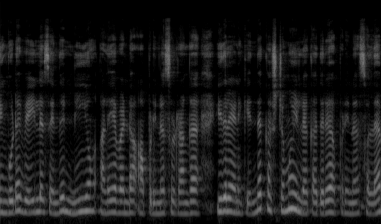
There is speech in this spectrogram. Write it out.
என் கூட வெயிலில் சேர்ந்து நீயும் அலைய வேண்டாம் அப்படின்னு சொல்கிறாங்க இதில் எனக்கு எந்த கஷ்டமும் இல்லை கதிர் அப்படின்னு சொல்ல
